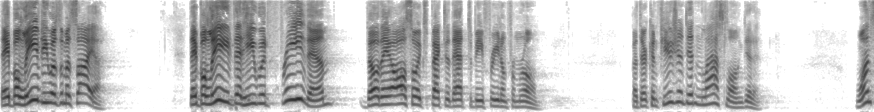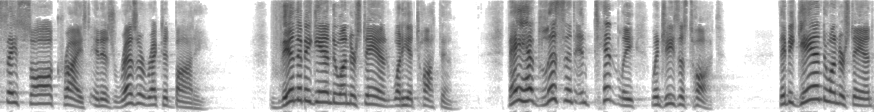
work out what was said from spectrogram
They believed he was the Messiah. They believed that he would free them, though they also expected that to be freedom from Rome. But their confusion didn't last long, did it? Once they saw Christ in his resurrected body, then they began to understand what he had taught them. They had listened intently when Jesus taught. They began to understand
